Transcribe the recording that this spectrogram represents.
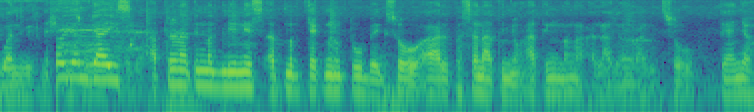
one week na siya. So, yan guys, after natin maglinis at mag-check ng tubig, so, aalpasan natin yung ating mga alagang rabbit. So, tingnan nyo,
